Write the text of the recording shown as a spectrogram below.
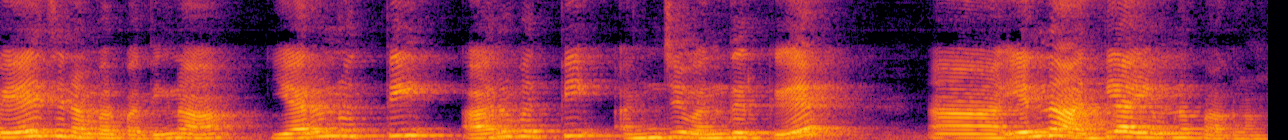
பேஜ் நம்பர் பார்த்தீங்கன்னா இரநூத்தி அறுபத்தி அஞ்சு வந்திருக்கு. என்ன அத்தியாயம்னு பார்க்கலாம்.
